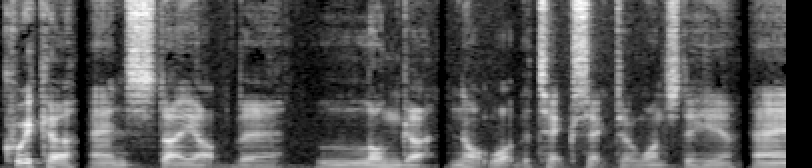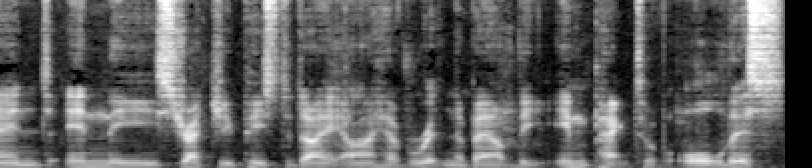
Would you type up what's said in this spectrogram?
quicker and stay up there longer. Not what the tech sector wants to hear. And in the strategy piece today, I have written about the impact of all this.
